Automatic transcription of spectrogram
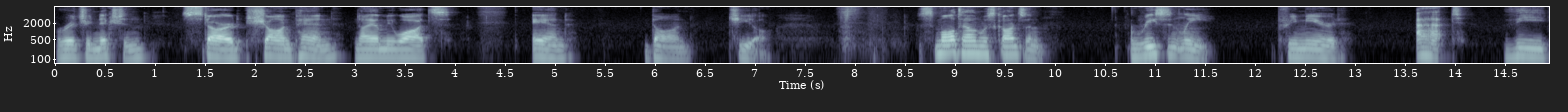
Richard Nixon starred Sean Penn, Naomi Watts, and Don Cheadle. Small Town, Wisconsin recently premiered at the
